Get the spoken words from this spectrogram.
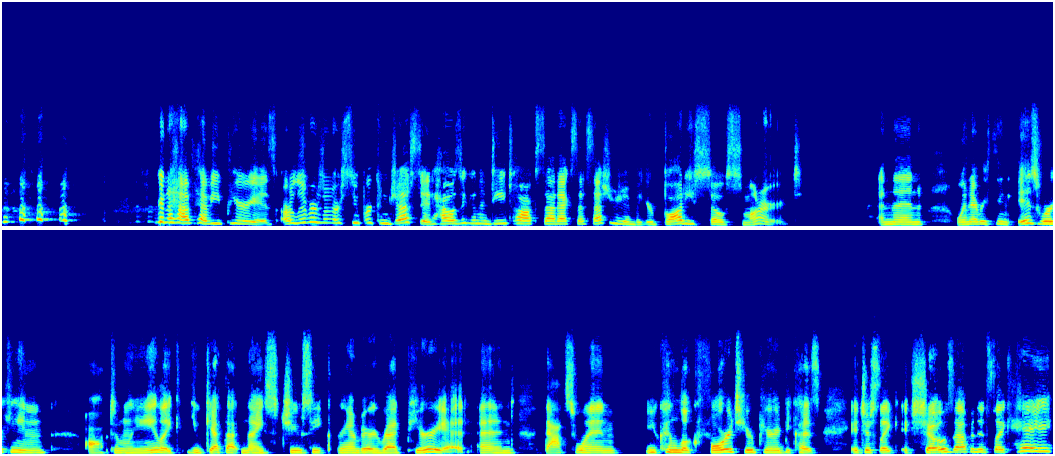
we're going to have heavy periods. Our livers are super congested. How is it going to detox that excess estrogen? But your body's so smart. And then when everything is working optimally, like you get that nice, juicy cranberry red period. And that's when you can look forward to your period because it just like it shows up and it's like, hey,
